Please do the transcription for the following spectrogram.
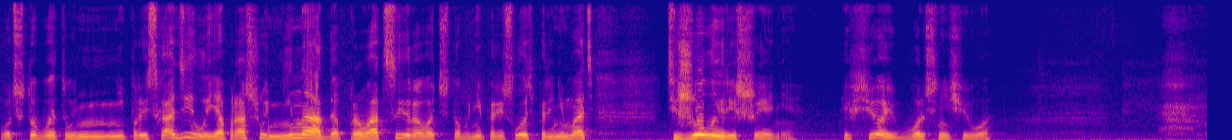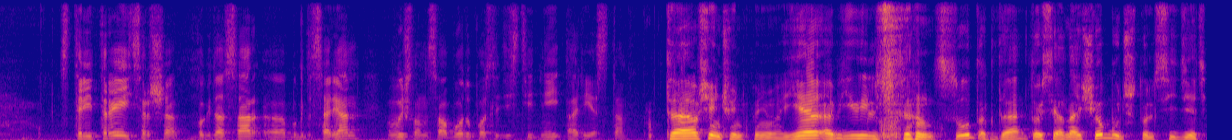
Вот чтобы этого не происходило, я прошу, не надо провоцировать, чтобы не пришлось принимать тяжелые решения. И все, и больше ничего. Стритрейсерша Багдасар, э, Багдасарян вышла на свободу после 10 дней ареста. Да, я вообще ничего не понимаю. Я объявили 14 суток, да? То есть она еще будет, что ли, сидеть?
